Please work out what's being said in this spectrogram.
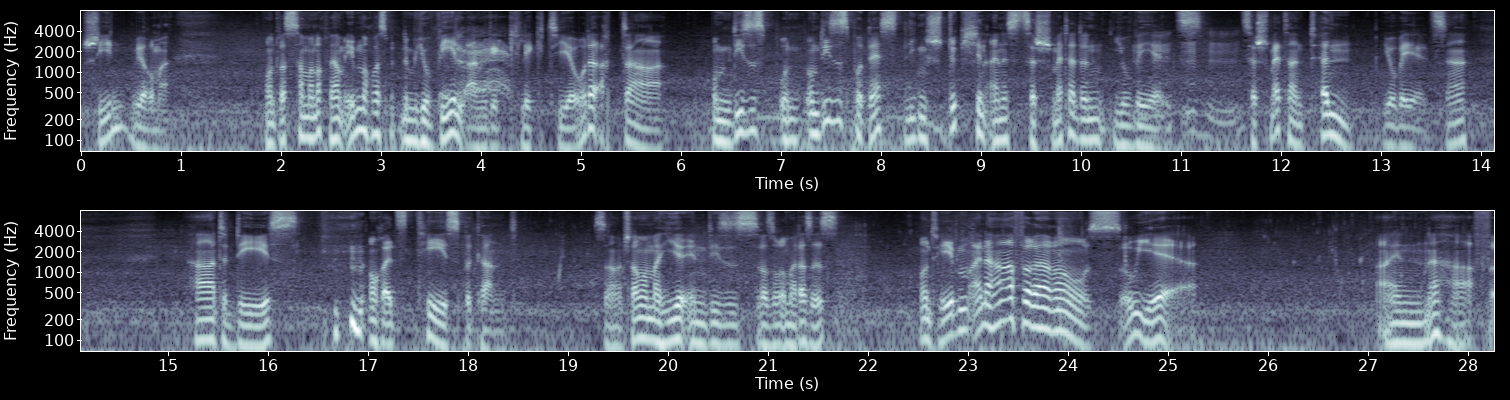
Schien? Wie auch immer. Und was haben wir noch? Wir haben eben noch was mit einem Juwel angeklickt hier, oder? Ach, da. Um dieses, um, um dieses Podest liegen Stückchen eines zerschmetternden Juwels. Zerschmetternden Juwels, ja. Harte Ds. auch als Ts bekannt. So, und schauen wir mal hier in dieses, was auch immer das ist. Und heben eine Harfe heraus. Oh yeah. Eine Harfe.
